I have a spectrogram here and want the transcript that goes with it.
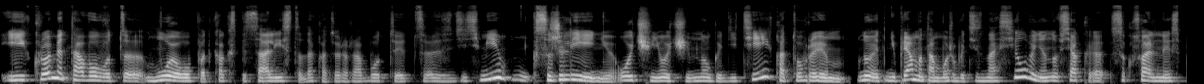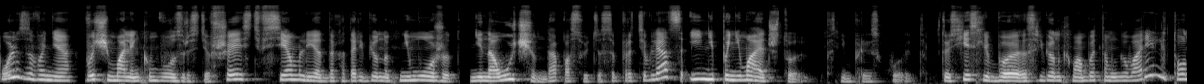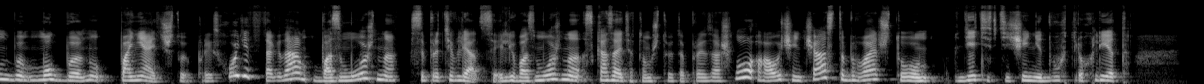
И кроме того, вот э, мой опыт как специалиста, да, который работает э, с детьми, к сожалению, очень-очень много детей, которые, ну, это не прямо там может быть изнасилование, но всякое сексуальное использование в очень маленьком возрасте, в 6-7 лет, да, когда ребенок не может, не научен, да, по сути, сопротивляться и не понимает, что с ним происходит. То есть, если бы с ребенком об этом говорили, то он бы мог бы ну, понять, что происходит, и тогда, возможно, сопротивляться или, возможно, сказать о том, что это произошло. А очень часто бывает, что дети в течение двух-трех лет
